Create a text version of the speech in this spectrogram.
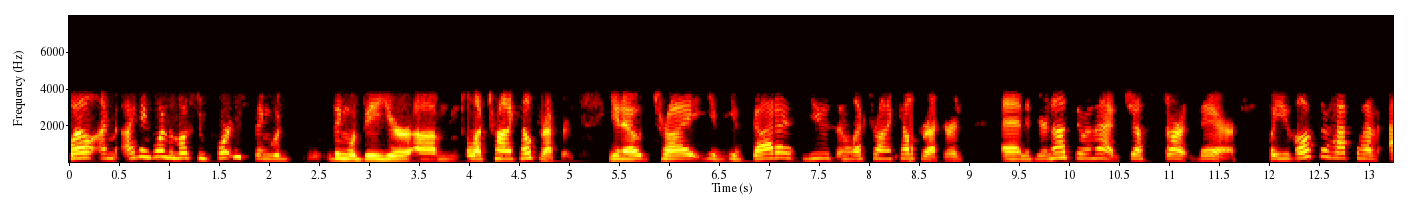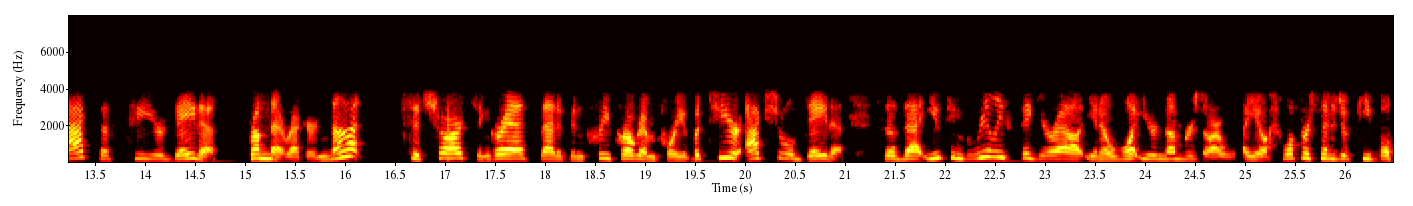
Well, I'm, I think one of the most important thing would thing would be your um, electronic health record. You know, try you've you've got to use an electronic health record, and if you're not doing that, just start there. But you also have to have access to your data from that record, not to charts and graphs that have been pre-programmed for you, but to your actual data so that you can really figure out, you know, what your numbers are, you know, what percentage of people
